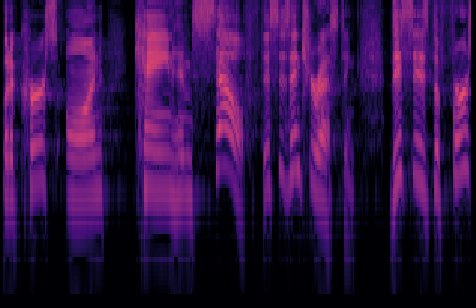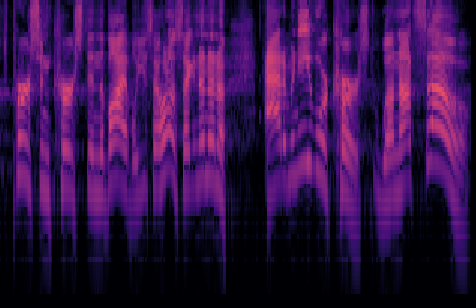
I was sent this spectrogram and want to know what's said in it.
but a curse on Cain himself. This is interesting. This is the first person cursed in the Bible. You say, hold on a second. No, no, no. Adam and Eve were cursed. Well, not so.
